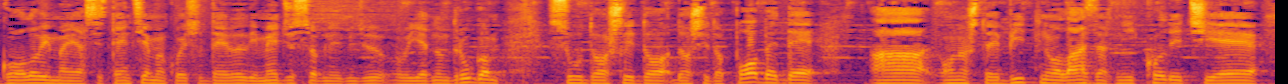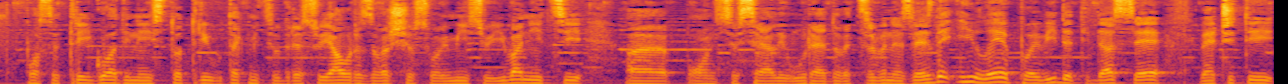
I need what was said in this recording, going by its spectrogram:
golovima i asistencijama koji su delili međusobno između jednom drugom su došli do došli do pobede a ono što je bitno Lazar Nikolić je posle 3 godine i 103 utakmice u dresu Jaura završio svoju misiju u Ivanjici. Uh, on se seli u redove Crvene zvezde i lepo je videti da se večiti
